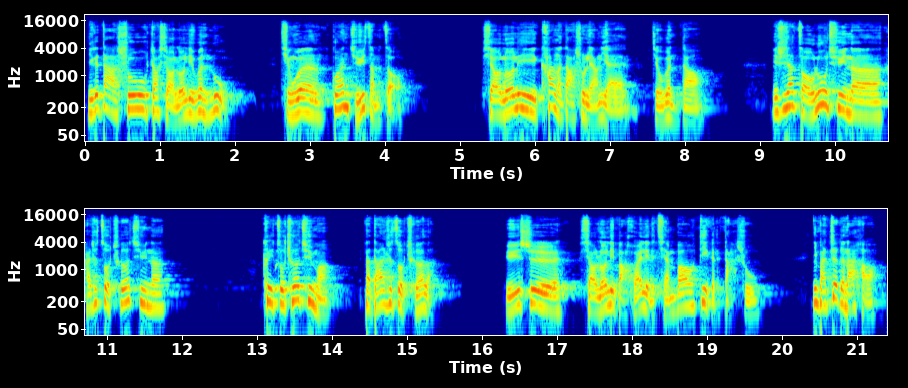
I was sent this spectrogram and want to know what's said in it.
一个大叔找小萝莉问路，请问公安局怎么走？小萝莉看了大叔两眼，就问道：“你是想走路去呢，还是坐车去呢？可以坐车去吗？那当然是坐车了。”于是小萝莉把怀里的钱包递给了大叔。你把这个拿好。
